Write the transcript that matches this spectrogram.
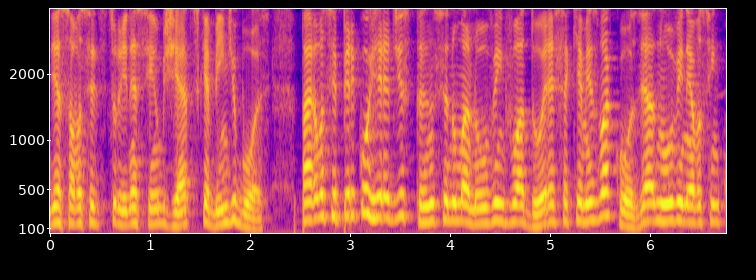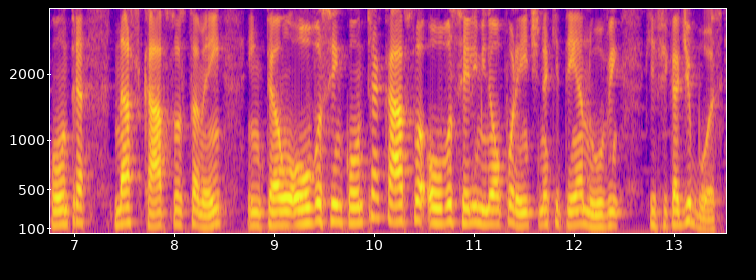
e é só você destruir né, 100 objetos, que é bem de boas. Para você percorrer a distância numa nuvem voadora, essa aqui é a mesma coisa. E a nuvem né, você encontra nas cápsulas também, então ou você encontra a cápsula ou você elimina o oponente né, que tem a nuvem, que fica de boas.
